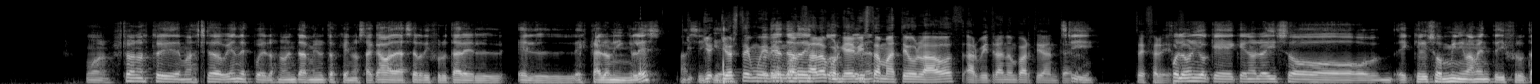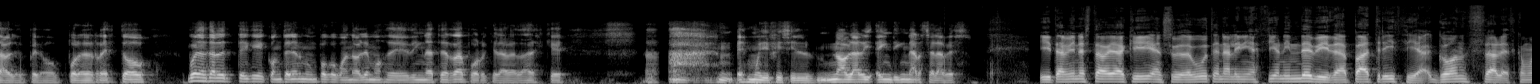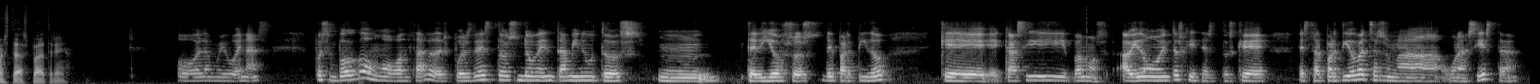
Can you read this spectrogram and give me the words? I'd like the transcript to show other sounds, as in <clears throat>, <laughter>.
Bueno, yo no estoy demasiado bien después de los 90 minutos que nos acaba de hacer disfrutar el, el escalón inglés. Así Yo, que yo estoy muy bien, Gonzalo, porque he visto a Mateo Laoz arbitrando un partido entero. Sí, Estoy feliz. fue lo único que, que no lo hizo, eh, que lo hizo mínimamente disfrutable, pero por el resto voy a tratar de contenerme un poco cuando hablemos de, de Inglaterra, porque la verdad es que ah, es muy difícil no hablar e indignarse a la vez. Y también está hoy aquí en su debut en alineación indebida, Patricia González. ¿Cómo estás, Patri? Hola, muy buenas. Pues un poco como Gonzalo, después de estos 90 minutos mm, tediosos de partido, que casi, vamos, ha habido momentos que dices, pues que está el partido para echarse una, una siesta.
